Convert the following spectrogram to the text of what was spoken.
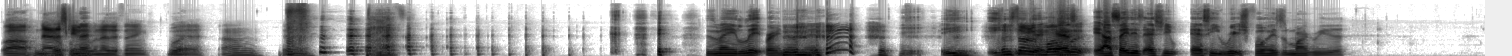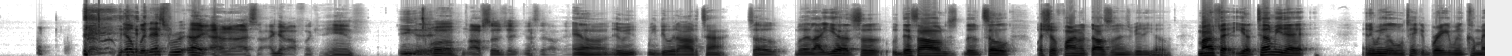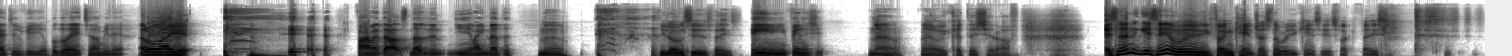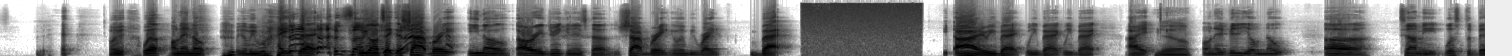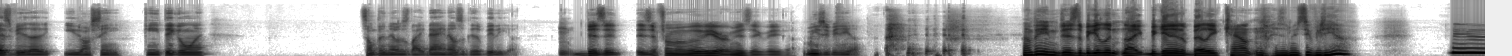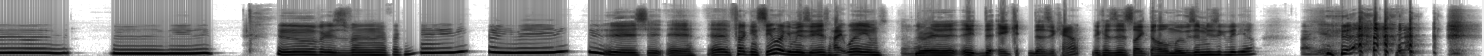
well, now Go this came there. to another thing. What? Yeah. I don't know. Yeah. This man lit right now, man. He, he, he, I started he- mumbling. as- and I say this as she as he reached for his margarita. no, but that's for like, I don't know. That's, I got off fucking hand. You good? Well, off subject. That's it. Off hand. And we we do it all the time. So, but like, yeah. So that's all. the- So, what's your final thoughts on this video? Matter of fact, yeah. Tell me that and then we're gonna take a break and we're gonna come back to the video. But go ahead and tell me that. I don't like it. Final thoughts, nothing. You ain't like nothing. No. you don't see his face. He ain't even finish it. No. No, we cut this shit off. It's nothing against him. You fucking can't trust nobody. You can't see his fucking face. Well, on that note, we're gonna be right back. We're gonna take a shot break. You know, already drinking and stuff. Shot break, and we'll be right back. All right, we back. We back. We back. All right. Yeah. On a video note, uh, tell me what's the best video you don't seen? Can you think of one? Something that was like, dang, that was a good video. Does it is it from a movie or a music video? Music video. I mean, does the beginning like beginning of Belly count as a music video? Motherfuckers running there fucking. Yeah, shit. Yeah, it fucking seemed like a music. It's Hype Williams. It, it, it, it- does it count because it's like the whole movie's a music video? Right, yeah.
